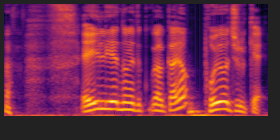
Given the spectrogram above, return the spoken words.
에일리의 노래 듣고 갈까요? 보여줄게.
